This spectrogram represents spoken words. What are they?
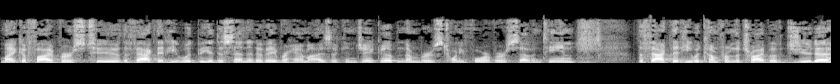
Micah 5 verse 2, the fact that he would be a descendant of Abraham, Isaac, and Jacob, Numbers 24 verse 17, the fact that he would come from the tribe of Judah,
